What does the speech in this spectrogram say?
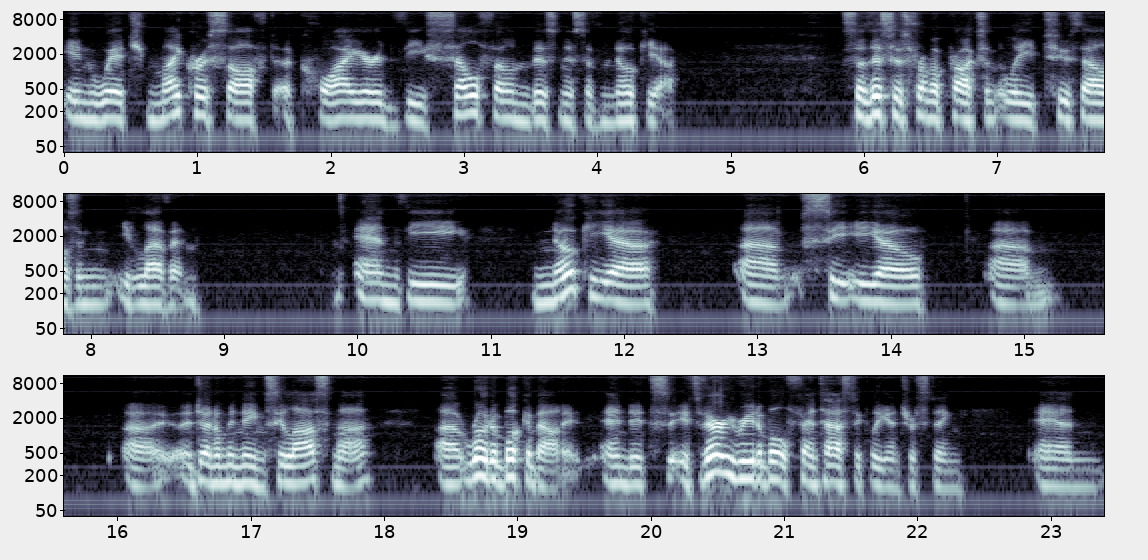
in which Microsoft acquired the cell phone business of Nokia. So this is from approximately 2011. And the Nokia um, CEO, um, uh, a gentleman named Siilasmaa, uh, wrote a book about it, and it's it's very readable, fantastically interesting. And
